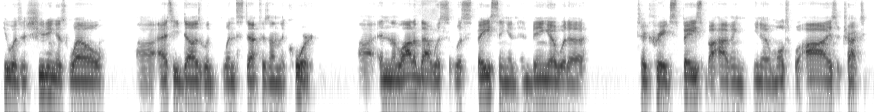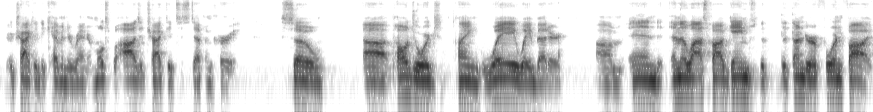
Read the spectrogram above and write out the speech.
he wasn't shooting as well uh, as he does with when Steph is on the court, uh, and a lot of that was was spacing and, and being able to to create space by having you know multiple eyes attracted attracted to Kevin Durant or multiple eyes attracted to Stephen Curry. So uh, Paul George playing way way better. Um, and in the last five games, the, the Thunder are four and five.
